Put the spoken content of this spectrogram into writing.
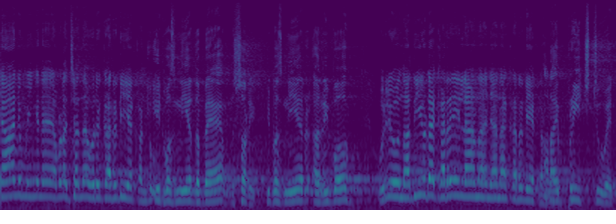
ഞാനും ഇങ്ങനെ അവിടെ ചെന്ന ഒരു കരടിയെ കണ്ടു It was near the bear, sorry, it was near a river, ഒരു നദിയുടെ കരയിലാണ് ഞാൻ ആ കരടിയെ and കണ്ടത് I preached to it.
